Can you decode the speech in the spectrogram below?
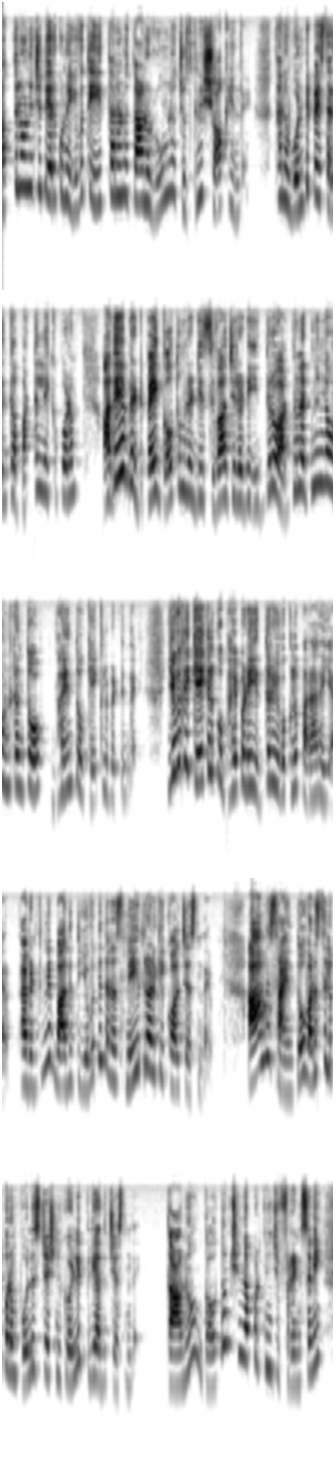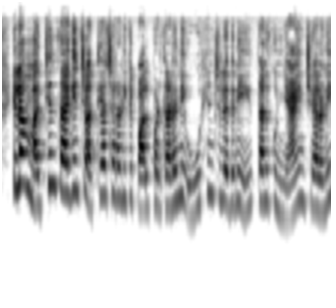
మత్తులో నుంచి తేరుకున్న యువతి తనను తాను రూమ్లో చూసుకుని షాక్ అయింది. తన ఒంటిపై సరిగ్గా బట్టలు లేకపోవడం అదే బెడ్పై గౌతమ్ రెడ్డి శివాజీ రెడ్డి అర్ధనగ్నంగా ఉండటంతో భయంతో కేకలు పెట్టింది. యువతి కేకలకు భయపడి ఇద్దరు యువకులు పరారయ్యారు. ఆ వెంటనే బాధిత యువతి తన స్నేహితురాలికి కాల్ చేసింది. ఆమె సాయంతో వనస్థలిపురం పోలీస్ స్టేషన్కి వెళ్ళి ఫిర్యాదు చేసింది. తాను గౌతమ్ చిన్నప్పటి నుంచి ఫ్రెండ్స్ అని ఇలా మద్యం తాగించి అత్యాచారానికి పాల్పడతాడని ఊహించలేదని తనకు న్యాయం చేయాలని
